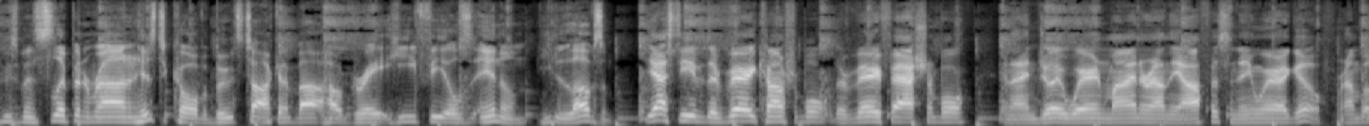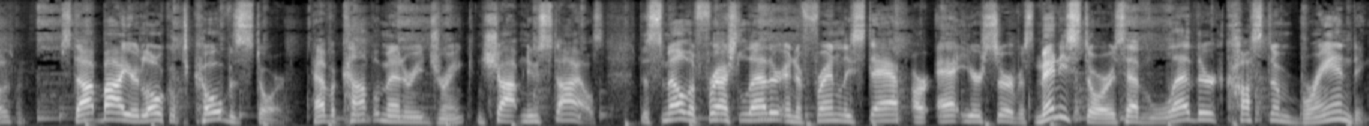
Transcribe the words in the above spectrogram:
who's been slipping around in his Tecova boots, talking about how great he feels in them. He loves them. Yeah, Steve, they're very comfortable. They're very fashionable, and I enjoy wearing mine around the office and anywhere I go around Bozeman. Stop by your local Tecova store, have a complimentary drink, and shop new styles. The smell of fresh leather and a friendly staff are at your service. Many stores have leather custom branding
